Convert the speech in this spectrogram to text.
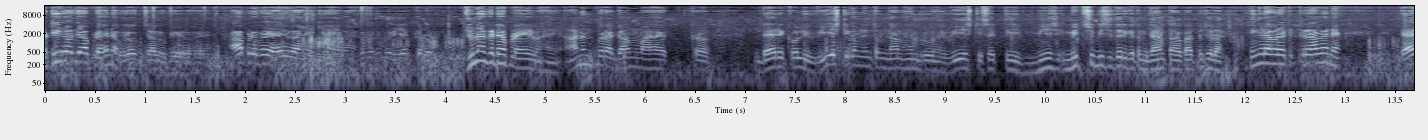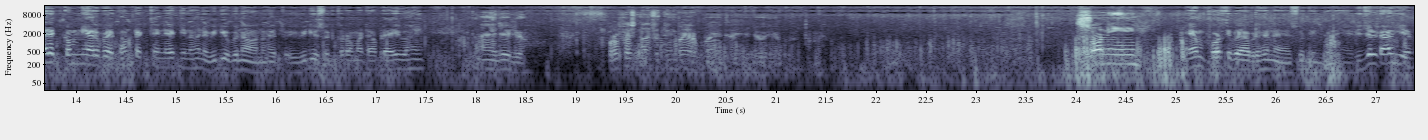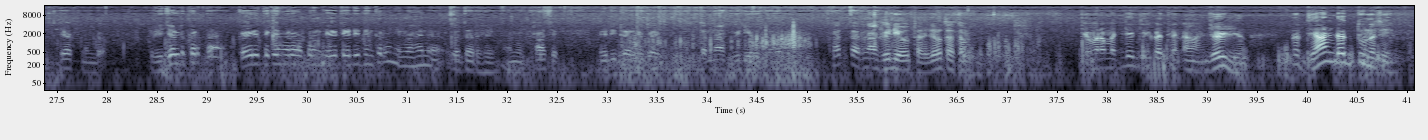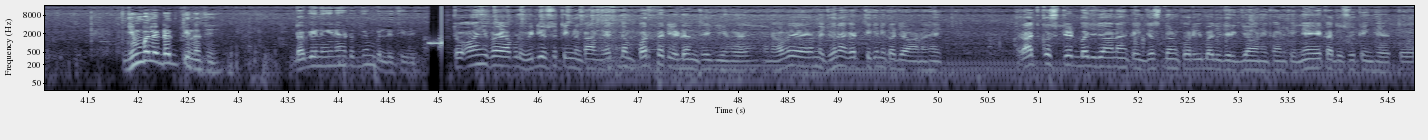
અઢી વાગે આપણે હે ને બ્લોગ ચાલુ કર્યો છે. આપણે ભાઈ આવ્યા હે, ક્યાં આવ્યા? ખબર ખબર, યાદ કરો. જુનાગઢ આપણે આવ્યા હે. આનંદપરા ગામમાં એક ડાયરેક્ટ ઓલી વીએસટી કંપની તમે નામ સાંભળ્યું હોય વીએસટી શક્તિ મિત્સુબીસી તરીકે તમે જાણતા હો કાં પછી ઓલા હિંગડાવાળા ટ્રેક્ટર આવે ને ડાયરેક્ટ કંપની યાર ભાઈ કોન્ટેક્ટ થઈને એકીનો હોય ને વીડિયો બનાવવાનો હોય તો એ વીડિયો શૂટ કરવા માટે આપણે આવ્યા હે. અહીંયા જોઈ લો પ્રોફેશનલ શૂટિંગ ભાઈ આપણું અહીં થાય છે જોઈ શકો તમે સોની એમ ફોરથી ભાઈ આપણે છે ને શૂટિંગ કરીએ. રિઝલ્ટ આવીએ એક નંબર રિઝલ્ટ કરતાં કઈ રીતે કેમેરો વાપરવાનું, કઈ રીતે એડિટિંગ કરવાનું, એમાં છે ને વધારે છે. અમે ખાસ એક એડિટર છે ભાઈ, ખતરનાક વીડિયો ઉતારે. ખતરનાક વીડિયો ઉતારે. જોતા તમે. કેમેરામાં જે જે વખતે હા, જોઈ લ્યો. તો ધ્યાન ડગતું નથી. ગિમ્બલે ડગતી નથી. ડગે નહીં, એના હાટું ગિમ્બલ લીધી હોય. તો અહીં ભાઈ આપણું વીડિયો શૂટિંગનું કામ એકદમ પરફેક્ટલી ડન થઈ ગયું છે. અને હવે અમે જૂનાગઢથી નીકળ જવાના છે. રાજકોટ સ્ટેટ બાજુ જવાના કંઈ જસદણકોર એ બાજુ જરીક જવાના કારણ કે ત્યાં એકાદું શૂટિંગ છે. તો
